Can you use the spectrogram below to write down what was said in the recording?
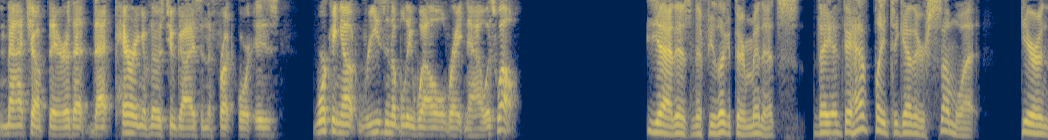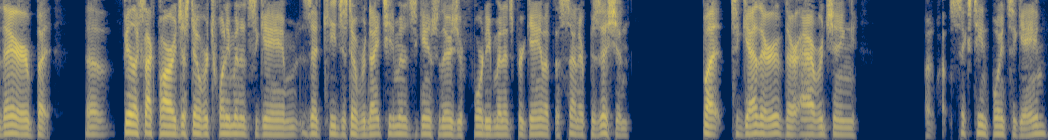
matchup there, that that pairing of those two guys in the front court is working out reasonably well right now as well. Yeah, it is. And if you look at their minutes, they they have played together somewhat here and there, but uh, Felix Okpara just over 20 minutes a game, Zed Key just over 19 minutes a game. So there's your 40 minutes per game at the center position. But together, they're averaging about 16 points a game.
